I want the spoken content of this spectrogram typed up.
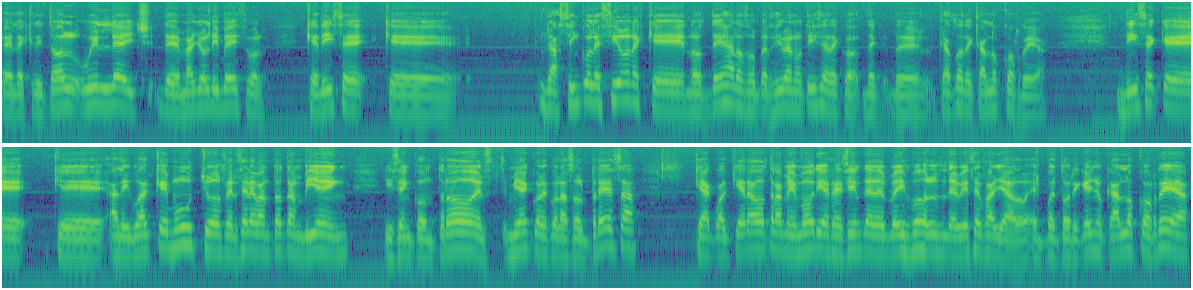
el escritor Will Leitch de Major League Baseball que dice que las cinco lesiones que nos deja la sorpresiva noticia del caso de Carlos Correa dice que que al igual que muchos, él se levantó también y se encontró el miércoles con la sorpresa que a cualquiera otra memoria reciente del béisbol le hubiese fallado. El puertorriqueño Carlos Correa,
